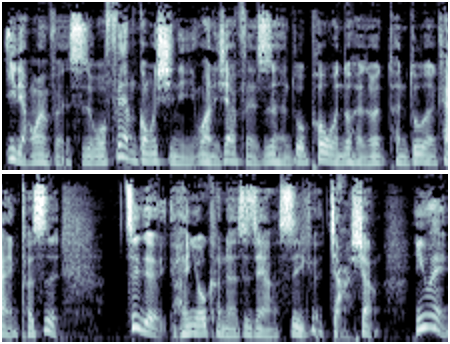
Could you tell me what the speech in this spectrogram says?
一两万粉丝，我非常恭喜你，哇，你现在粉丝很多，po 文都很多很多人看，可是。这个很有可能是这样，是一个假象。因为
